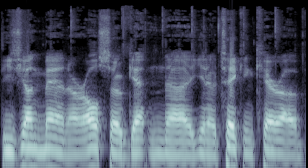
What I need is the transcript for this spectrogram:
these young men are also getting you know taken care of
